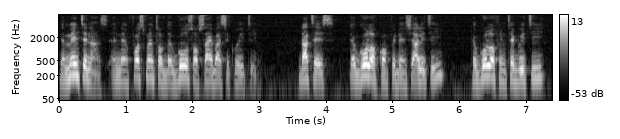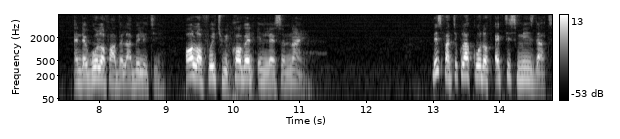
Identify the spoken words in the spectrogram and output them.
the maintenance and the enforcement of the goals of cybersecurity. That is, the goal of confidentiality, the goal of integrity, and the goal of availability, all of which we covered in lesson 9. This particular code of ethics means that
